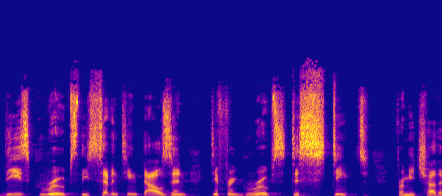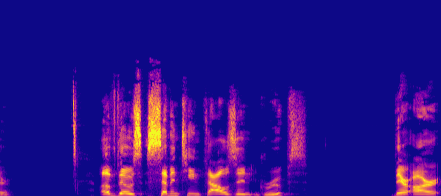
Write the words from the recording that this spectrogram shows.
these groups, these 17,000 different groups, distinct from each other. Of those 17,000 groups, there are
